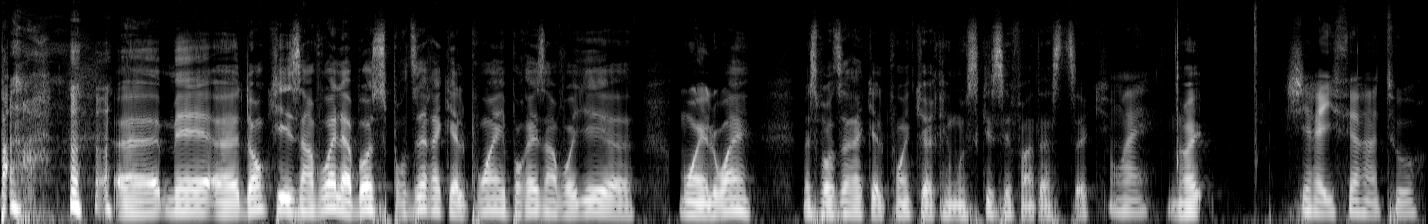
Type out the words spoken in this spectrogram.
Euh, mais donc, ils les envoient là-bas, c'est pour dire à quel point, ils pourraient les envoyer moins loin, mais c'est pour dire à quel point que Rimouski, c'est fantastique. Ouais, Oui. J'irai y faire un tour.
